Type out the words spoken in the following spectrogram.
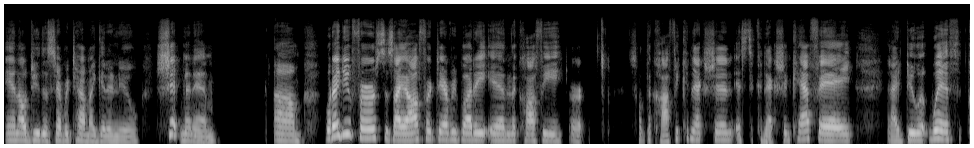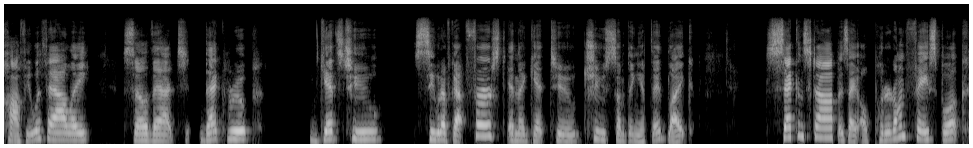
and I'll do this every time I get a new shipment in. Um, what I do first is I offer it to everybody in the coffee or not the Coffee Connection, is the Connection Cafe, and I do it with Coffee with Allie so that that group gets to see what I've got first and they get to choose something if they'd like. Second stop is I'll put it on Facebook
